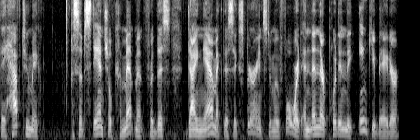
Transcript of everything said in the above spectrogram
they have to make a substantial commitment for this dynamic, this experience to move forward. And then they're put in the incubator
